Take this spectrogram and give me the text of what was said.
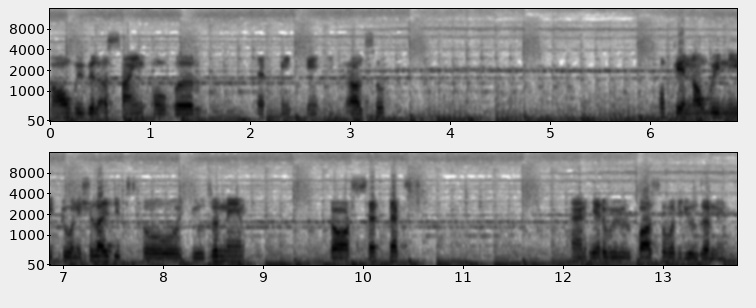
Now we will assign over let me change it also. Okay now we need to initialize it. So username dot set text. And here we will pass over username.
